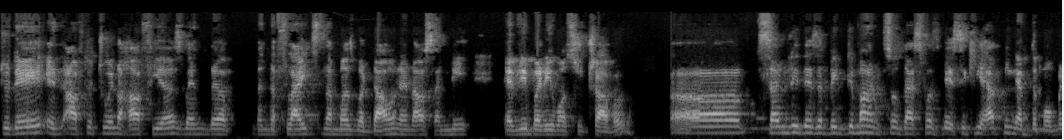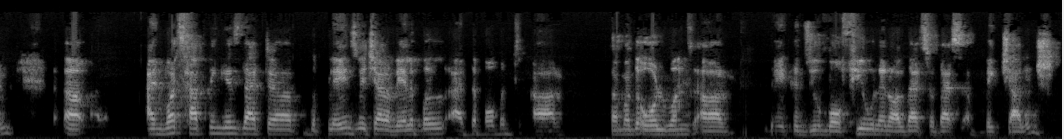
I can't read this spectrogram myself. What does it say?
today, after two and a half years, when the when the flights numbers were down and now suddenly everybody wants to travel. Uh, suddenly there's a big demand. So that's what's basically happening at the moment. Uh, and what's happening is that uh, the planes which are available at the moment are some of the old ones are they consume more fuel and all that. So that's a big challenge.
